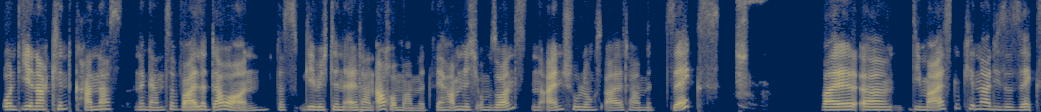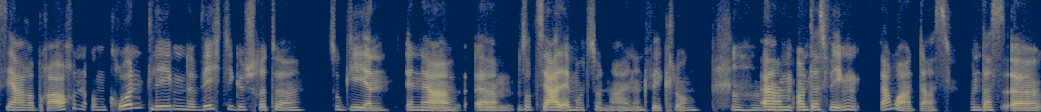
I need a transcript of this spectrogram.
Und je nach Kind kann das eine ganze Weile dauern. Das gebe ich den Eltern auch immer mit. Wir haben nicht umsonst ein Einschulungsalter mit sechs weil äh, die meisten Kinder diese sechs Jahre brauchen, um grundlegende, wichtige Schritte zu gehen in der mhm. ähm, sozial-emotionalen Entwicklung. Mhm. Ähm, und deswegen dauert das. Und das äh,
